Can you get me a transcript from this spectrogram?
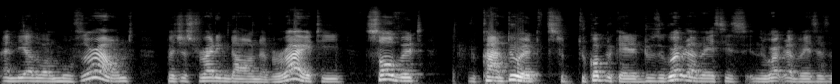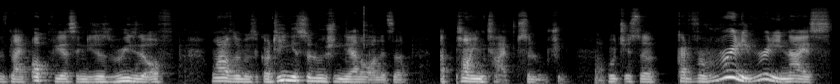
and the other one moves around? By just writing down a variety, solve it. You can't do it, it's too, too complicated. Do the Gröbner bases, In the Gröbner bases it's like obvious and you just read it off one of them is a continuous solution, the other one is a, a point type solution, which is a kind of a really, really nice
